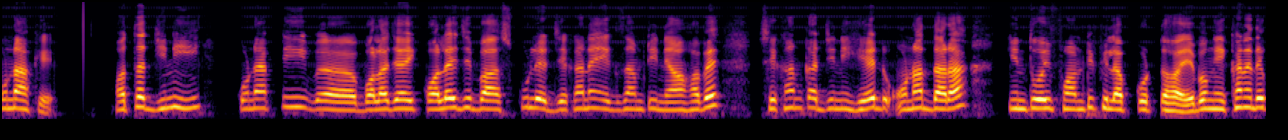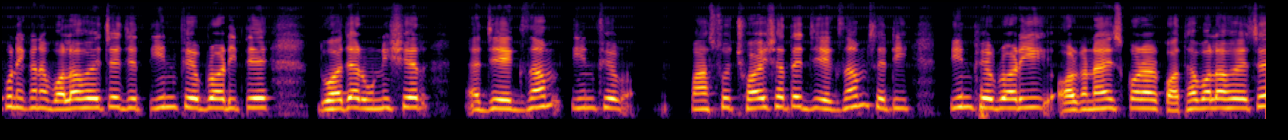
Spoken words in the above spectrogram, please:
ওনাকে অর্থাৎ যিনি কোনো একটি বলা যায় কলেজ বা স্কুলের যেখানে এক্সামটি নেওয়া হবে, সেখানকার যিনি হেড ওনার দ্বারা কিন্তু ওই ফর্মটি ফিল করতে হয়। এবং এখানে দেখুন, এখানে বলা হয়েছে যে তিন ফেব্রুয়ারিতে দু হাজার যে এক্সাম তিন ফেব পাঁচশো ছয় সাতের যে এক্সাম সেটি তিন ফেব্রুয়ারি অর্গানাইজ করার কথা বলা হয়েছে।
